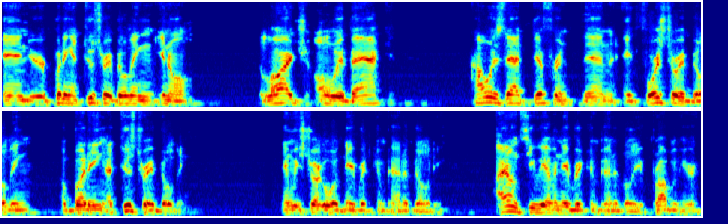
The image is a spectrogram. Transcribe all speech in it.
and you're putting a two story building, you know, large all the way back, how is that different than a four story building abutting a two story building? And we struggle with neighborhood compatibility. I don't see we have a neighborhood compatibility problem here,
